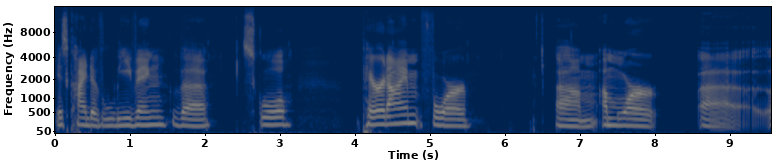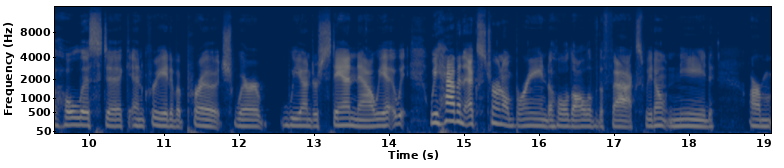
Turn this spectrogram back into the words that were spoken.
is kind of leaving the school paradigm for um, a more uh, holistic and creative approach where we understand now we, we we have an external brain to hold all of the facts. We don't need our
